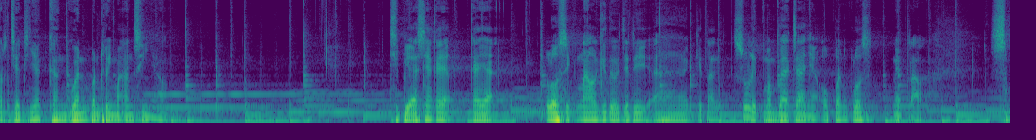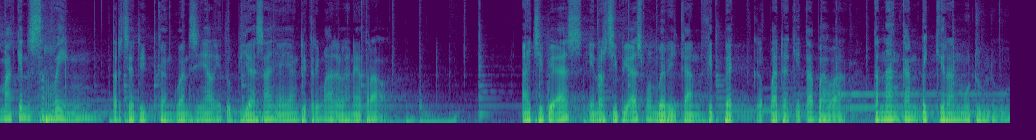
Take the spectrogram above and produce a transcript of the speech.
terjadinya gangguan penerimaan sinyal. GPS-nya kayak kayak low signal gitu, jadi uh, kita sulit membacanya, open, close, netral. Semakin sering terjadi gangguan sinyal itu biasanya yang diterima adalah netral. iGPS, inner GPS memberikan feedback kepada kita bahwa tenangkan pikiranmu dulu.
